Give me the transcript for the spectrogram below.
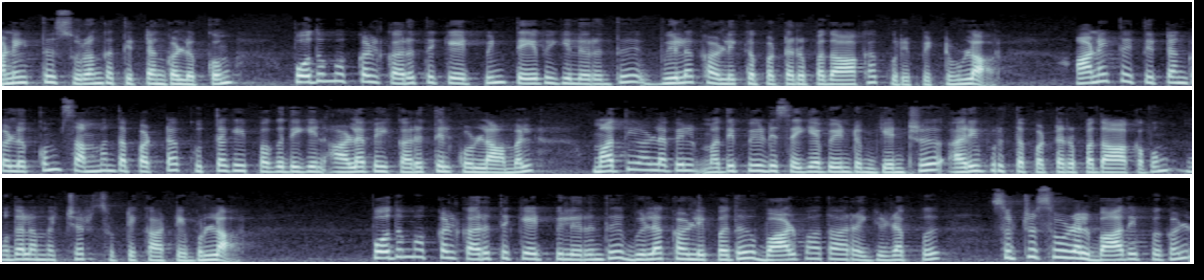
அனைத்து சுரங்க திட்டங்களுக்கும் பொதுமக்கள் கருத்து கேட்பின் தேவையிலிருந்து விலக்கு அளிக்கப்பட்டிருப்பதாக குறிப்பிட்டுள்ளார். அனைத்து திட்டங்களுக்கும் சம்பந்தப்பட்ட குத்தகை பகுதியின் அளவை கருத்தில் கொள்ளாமல் மத்திய அளவில் மதிப்பீடு செய்ய வேண்டும் என்று அறிவுறுத்தப்பட்டிருப்பதாகவும் முதலமைச்சர் சுட்டிக்காட்டியுள்ளார். பொதுமக்கள் கருத்து கேட்பிலிருந்து விலக்களிப்பது வாழ்வாதார இழப்பு சுற்றுச்சூழல் பாதிப்புகள்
